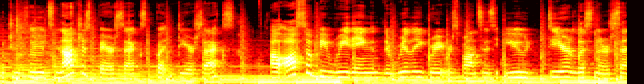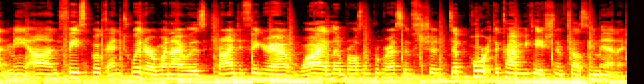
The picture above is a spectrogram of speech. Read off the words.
which includes not just bear sex, but deer sex. I'll also be reading the really great responses you, dear listeners, sent me on Facebook and Twitter when I was trying to figure out why liberals and progressives should support the commutation of Chelsea Manning.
